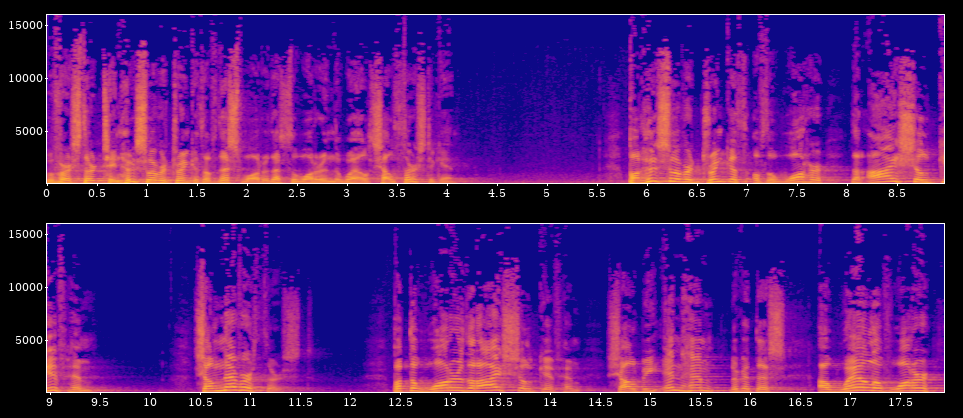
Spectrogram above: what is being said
Well, verse 13 Whosoever drinketh of this water, that's the water in the well, shall thirst again. But whosoever drinketh of the water that I shall give him shall never thirst. But the water that I shall give him shall be in him, look at this, a well of water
